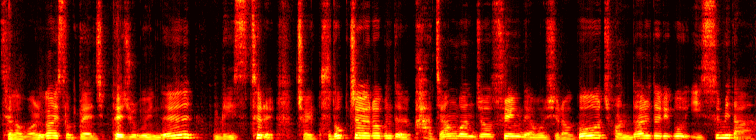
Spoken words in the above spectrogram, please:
제가 월가에서 매집해주고 있는 리스트를 저희 구독자 여러분들 가장 먼저 수익 내보시라고 전달드리고 있습니다.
